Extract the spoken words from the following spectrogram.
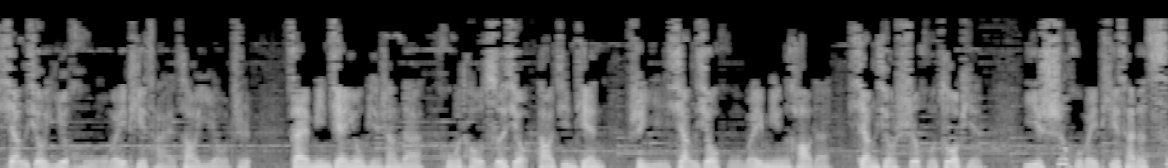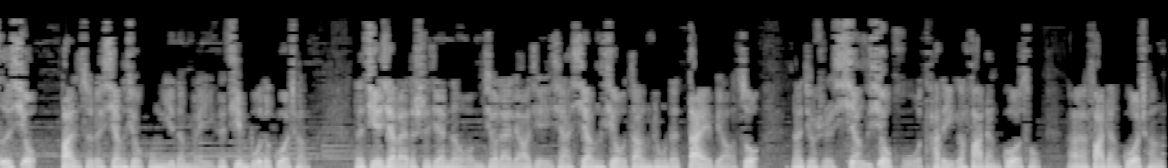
湘绣以虎为题材早已有之。在民间用品上的虎头刺绣，到今天是以湘绣虎为名号的湘绣狮虎作品。以狮虎为题材的刺绣，伴随着湘绣工艺的每一个进步的过程。那接下来的时间呢，我们就来了解一下湘绣当中的代表作，那就是湘绣虎它的一个发展过程，呃，发展过程，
